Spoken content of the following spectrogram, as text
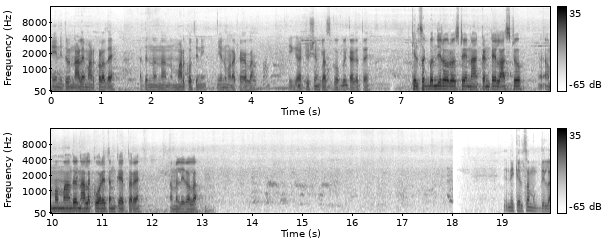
ಏನಿದ್ರು ನಾಳೆ ಮಾಡ್ಕೊಳ್ಳೋದೆ. ಅದನ್ನು ನಾನು ಮಾಡ್ಕೋತೀನಿ. ಏನು ಮಾಡೋಕ್ಕಾಗಲ್ಲ. ಈಗ ಟ್ಯೂಷನ್ ಕ್ಲಾಸ್ಗೆ ಹೋಗ್ಬೇಕಾಗತ್ತೆ. ಕೆಲಸಕ್ಕೆ ಬಂದಿರೋರು ಅಷ್ಟೇ ನಾಲ್ಕು ಗಂಟೆ ಲಾಸ್ಟು ಅಮ್ಮಮ್ಮ ಅಂದರೆ ನಾಲ್ಕೂವರೆ ತನಕ ಇರ್ತಾರೆ. ಆಮೇಲೆ ಇರಲ್ಲ. ನಿನ್ನೆ ಕೆಲಸ ಮುಗ್ದಿಲ್ಲ,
